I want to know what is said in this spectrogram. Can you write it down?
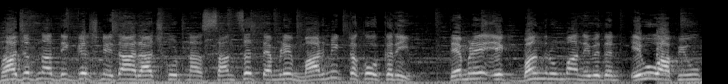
ભાજપના દિગ્ગજ નેતા, રાજકોટના સાંસદ, તેમણે માર્મિક ટકોર કરી. તેમણે એક બંધ રૂમમાં નિવેદન એવું આપ્યું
